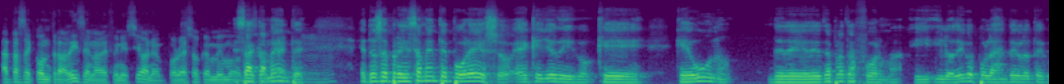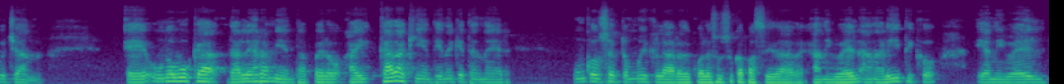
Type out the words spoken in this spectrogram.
hasta se contradicen las definiciones, por eso que mismo... Exactamente. Entonces, precisamente por eso es que yo digo que, uno, de, esta plataforma, y, y, lo digo por la gente que lo está escuchando, eh, uno busca darle herramientas, pero hay, cada quien tiene que tener un concepto muy claro de cuáles son sus capacidades a nivel analítico y a nivel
